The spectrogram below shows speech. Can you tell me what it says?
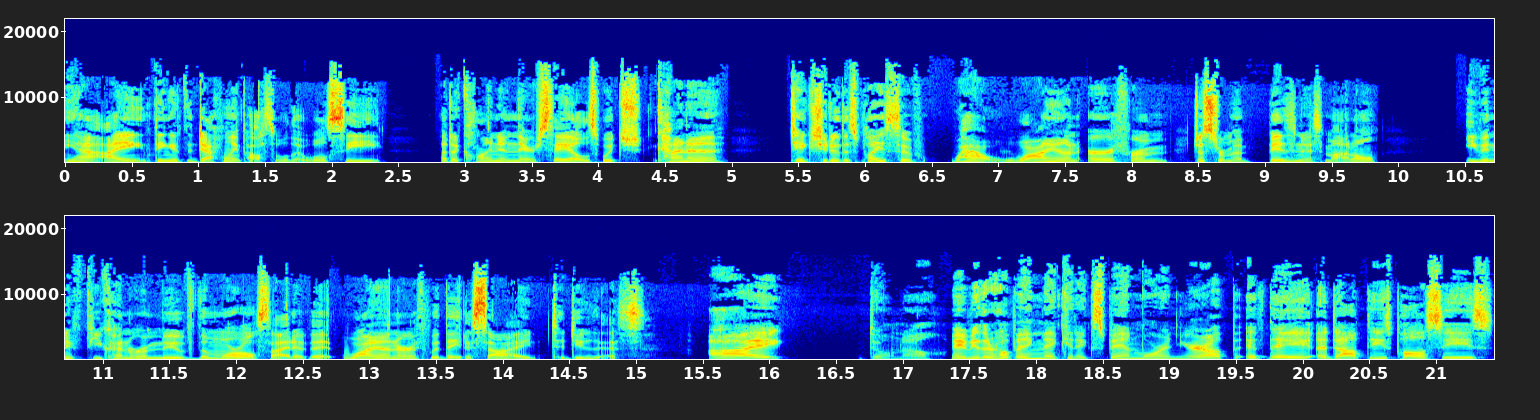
Yeah, I think it's definitely possible that we'll see a decline in their sales, which kind of takes you to this place of, wow, why on earth, from just from a business model, even if you kind of remove the moral side of it, why on earth would they decide to do this? I don't know. Maybe they're hoping they can expand more in Europe if they adopt these policies.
